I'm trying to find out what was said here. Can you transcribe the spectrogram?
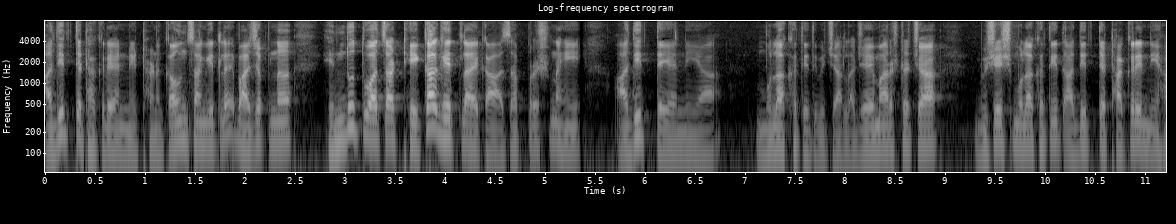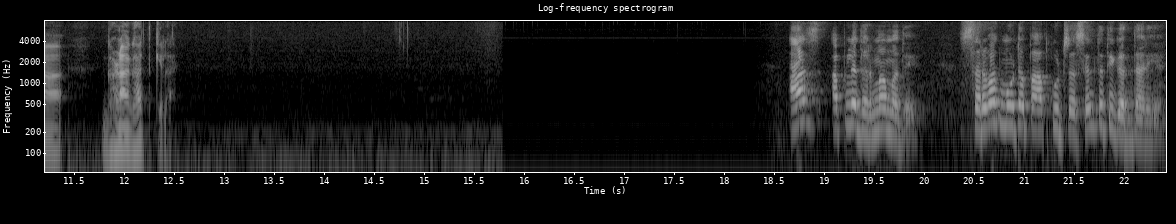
आदित्य ठाकरे यांनी ठणकावून सांगितलंय. भाजपनं हिंदुत्वाचा ठेका घेतलाय का असा प्रश्नही आदित्य यांनी या मुलाखतीत विचारला. जय महाराष्ट्राच्या विशेष मुलाखतीत आदित्य ठाकरेंनी हा घणाघात केलाय. आज आपल्या धर्मामध्ये सर्वात मोठं पाप कुठचं असेल तर ती गद्दारी आहे.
